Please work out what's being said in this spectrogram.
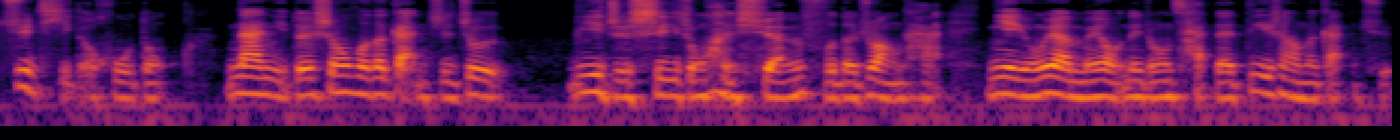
具体的互动。那你对生活的感知就一直是一种很悬浮的状态，你也永远没有那种踩在地上的感觉。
